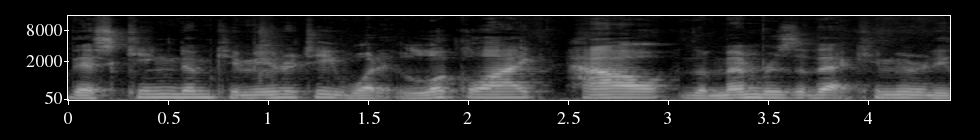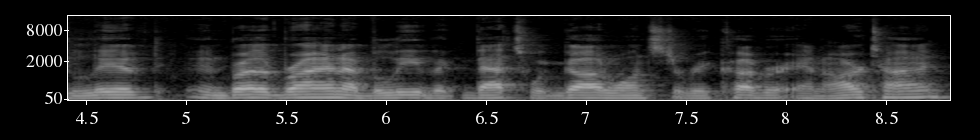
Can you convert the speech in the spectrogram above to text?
this kingdom community, what it looked like, how the members of that community lived. And Brother Brian, I believe that that's what God wants to recover in our time.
